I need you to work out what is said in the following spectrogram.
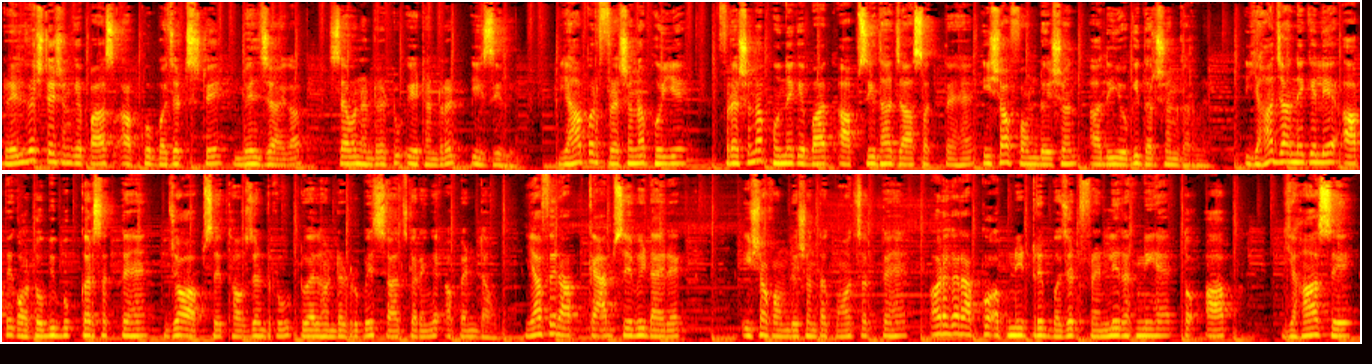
रेलवे स्टेशन के पास आपको बजट स्टे मिल जाएगा 700 टू 800 इजीली यहाँ पर फ्रेशन अप होइए। फ्रेशन अप होने के बाद आप सीधा जा सकते हैं ईशा फाउंडेशन आदि योगी दर्शन करने। यहाँ जाने के लिए आप एक ऑटो भी बुक कर सकते हैं, जो आपसे थाउज़ेंड रू ट्वेल्व हंड्रेड रुपीज़ चार्ज करेंगे अप एंड डाउन या फिर आप कैब से भी डायरेक्ट ईशा फाउंडेशन तक पहुँच सकते हैं। और अगर आपको अपनी ट्रिप बजट फ्रेंडली रखनी है तो आप यहाँ से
